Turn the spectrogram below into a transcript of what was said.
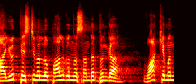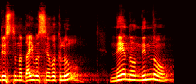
ఆ యూత్ ఫెస్టివల్లో పాల్గొన్న సందర్భంగా వాక్యం అందిస్తున్న దైవ సేవకులు నేను నిన్ను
